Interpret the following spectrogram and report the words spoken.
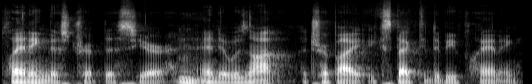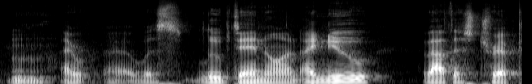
planning this trip this year, mm. and it was not a trip I expected to be planning. Mm. I uh, was looped in on. I knew about this trip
